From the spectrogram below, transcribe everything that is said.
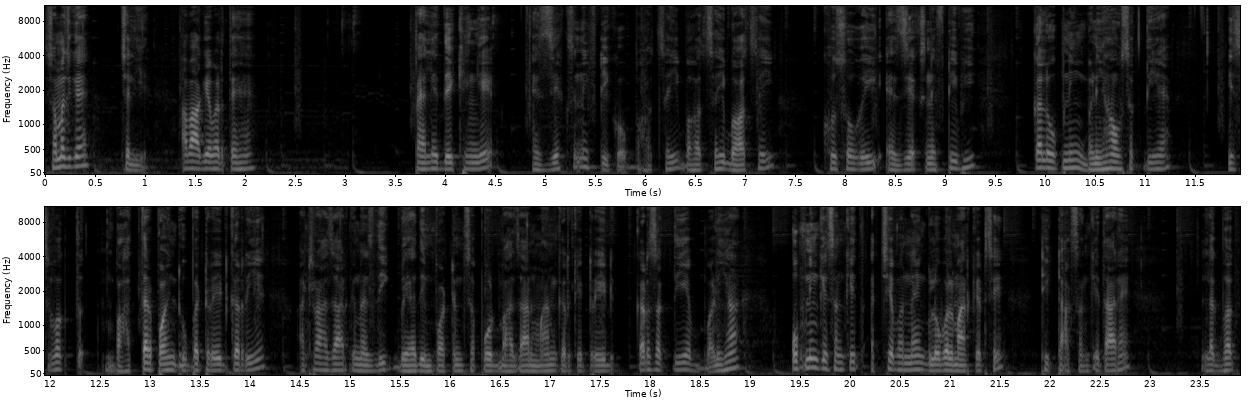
समझ गए? चलिए अब आगे बढ़ते हैं। पहले देखेंगे एस निफ्टी को। बहुत सही बहुत सही बहुत सही। खुश हो गई एस निफ्टी भी। कल ओपनिंग बढ़िया हो सकती है। इस वक्त बहत्तर पॉइंट ऊपर ट्रेड कर रही है। अठारह हज़ार के नज़दीक बेहद इंपॉर्टेंट सपोर्ट बाज़ार मान करके ट्रेड कर सकती है। बढ़िया। ओपनिंग के संकेत अच्छे बन रहे हैं। ग्लोबल मार्केट से ठीक ठाक संकेत आ रहे हैं। लगभग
